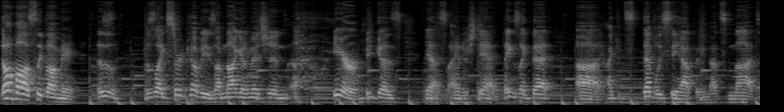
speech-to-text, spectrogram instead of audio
Don't fall asleep on me. This is this is like certain companies I'm not going to mention here because yes, I understand. Things like that uh, I can definitely see happening. That's not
